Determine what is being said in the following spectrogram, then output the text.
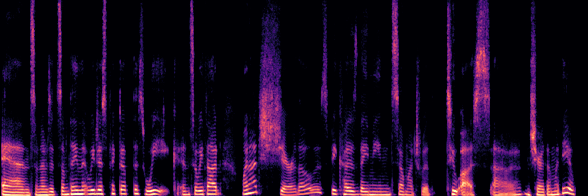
And sometimes it's something that we just picked up this week. And so we thought, why not share those because they mean so much with to us uh, and share them with you.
